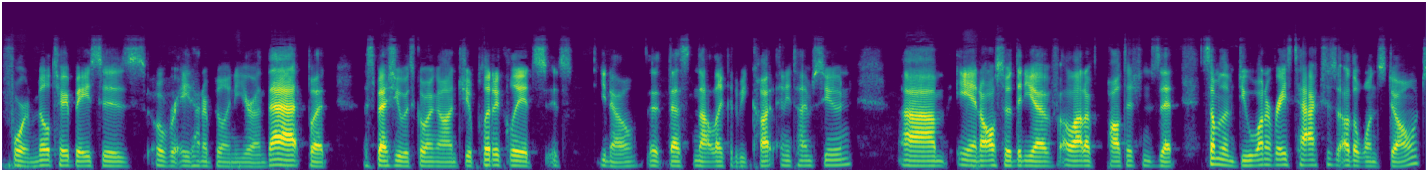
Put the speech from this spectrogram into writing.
foreign military bases, over 800 billion a year on that. But especially what's going on geopolitically, it's it's you know that, that's not likely to be cut anytime soon. Um, and also, then you have a lot of politicians that some of them do want to raise taxes, other ones don't.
